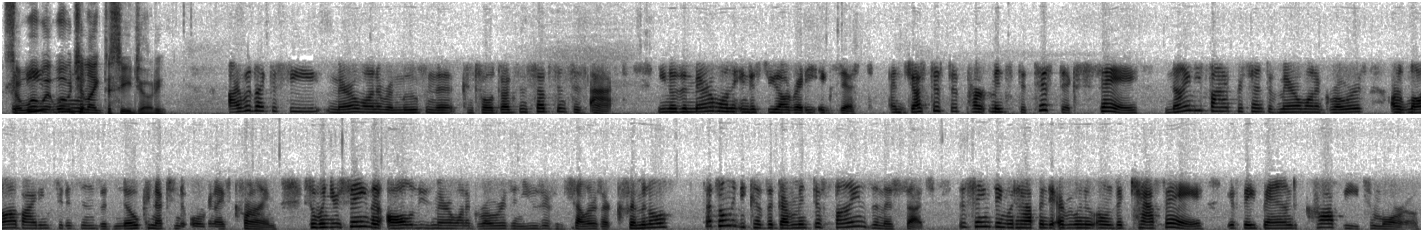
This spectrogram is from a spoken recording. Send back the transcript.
So what, what would you like to see, Jody? I would like to see marijuana removed from the Controlled Drugs and Substances Act. You know, the marijuana industry already exists, and Justice Department statistics say 95% of marijuana growers are law abiding citizens with no connection to organized crime. So when you're saying that all of these marijuana growers and users and sellers are criminals, that's only because the government defines them as such. The same thing would happen to everyone who owns a cafe if they banned coffee tomorrow.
